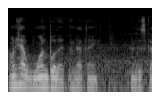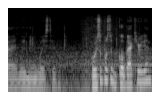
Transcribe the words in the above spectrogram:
I only had one bullet on that thing. And this guy made me wasted. Are we supposed to go back here again?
